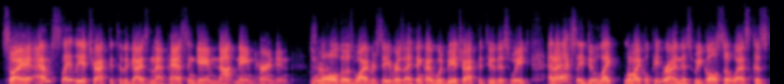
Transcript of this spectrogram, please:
So I, I am slightly attracted to the guys in that passing game not named Herndon. Sure. All those wide receivers, I think I would be attracted to this week. And I actually do like La'Mical Perine this week also, Wes, because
